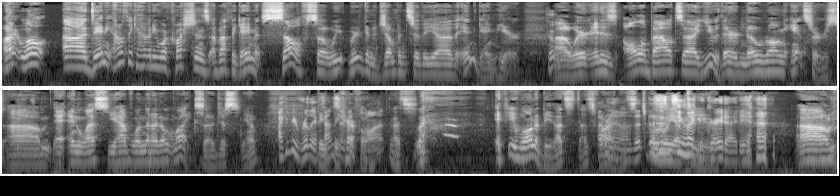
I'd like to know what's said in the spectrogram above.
All right. Well, uh, Danny, I don't think I have any more questions about the game itself, so we, we're going to jump into the uh, the end game here, Cool. uh, where it is all about uh, you. There are no wrong answers, um, a- unless you have one that I don't like. So just you know, I can be really be, be offensive careful. if you want. That's if you want to be. That's that's I fine. That's That totally doesn't seem like a great idea. Um,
